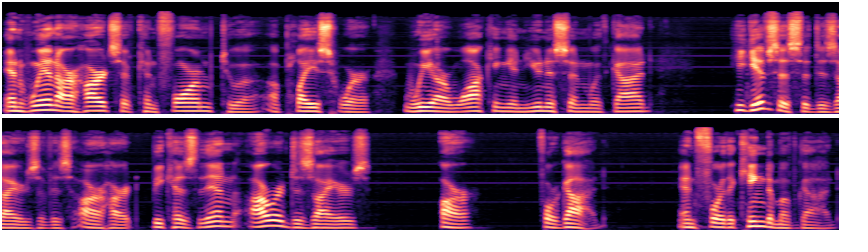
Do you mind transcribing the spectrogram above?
And when our hearts have conformed to a, a place where we are walking in unison with God, He gives us the desires of his, our heart because then our desires are for God and for the kingdom of God.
